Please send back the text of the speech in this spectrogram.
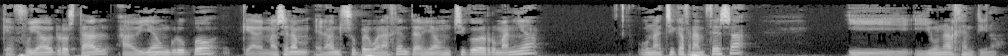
que fui a otro hostal, había un grupo que además eran, eran súper buena gente. Había un chico de Rumanía, una chica francesa y, un argentino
